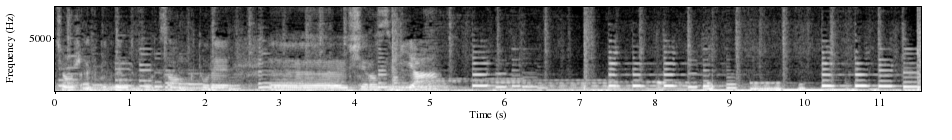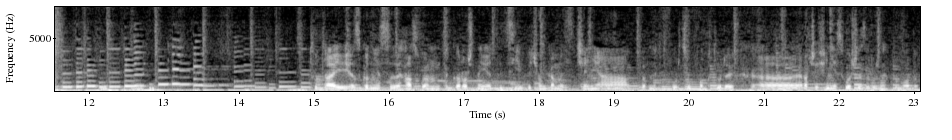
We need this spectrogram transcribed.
wciąż aktywnym twórcą, który e, się rozwija. Tutaj zgodnie z hasłem tegorocznej edycji wyciągamy z cienia pewnych twórców, o których e, raczej się nie słyszy z różnych powodów.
